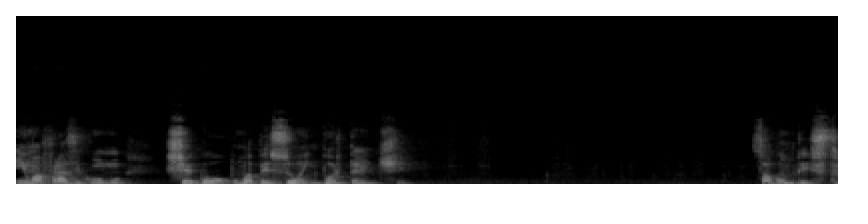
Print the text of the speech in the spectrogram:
Em uma frase como chegou uma pessoa importante. Só o contexto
